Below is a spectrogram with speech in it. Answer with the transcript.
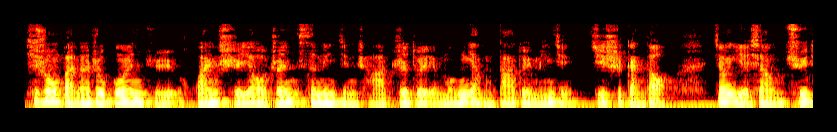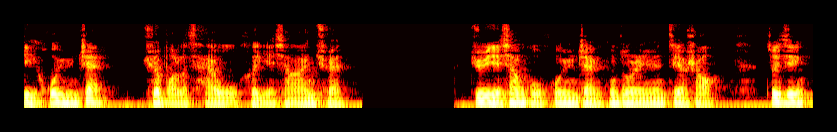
西双版纳州公安局环石药侦森林警察支队蒙养大队民警及时赶到，将野象驱离货运站，确保了财物和野象安全。据野象谷货运站工作人员介绍，最近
